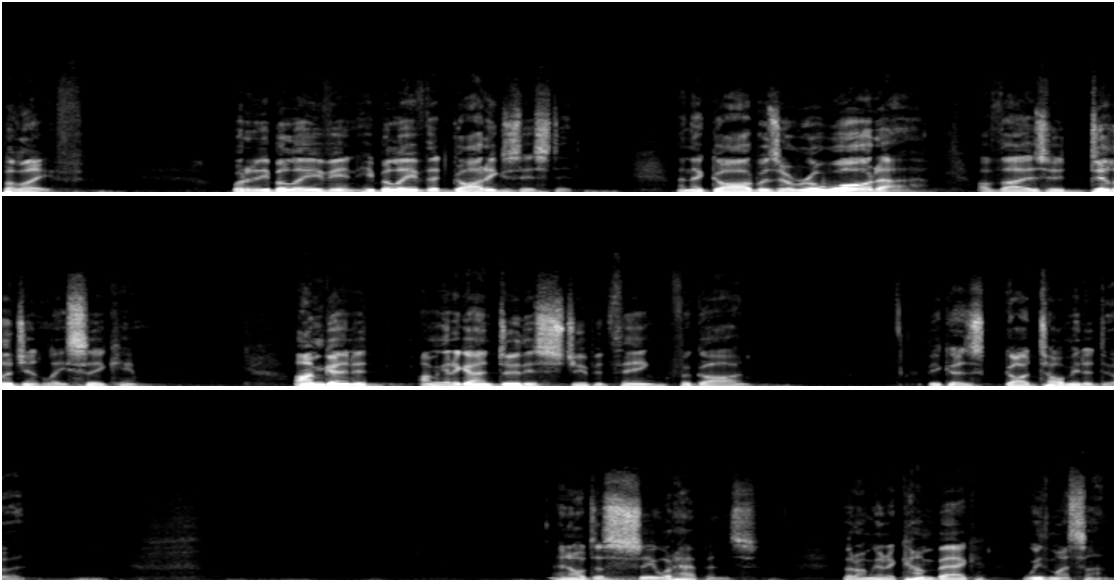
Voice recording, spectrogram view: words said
belief. What did he believe in? He believed that God existed and that God was a rewarder of those who diligently seek him. I'm going to, I'm going to go and do this stupid thing for God because God told me to do it. And I'll just see what happens. But I'm going to come back with my son.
